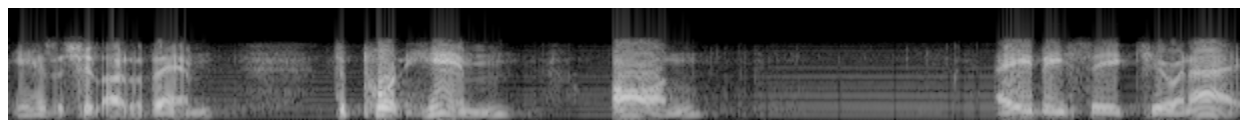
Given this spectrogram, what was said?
he has a shitload of them, to put him on ABC Q&A.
